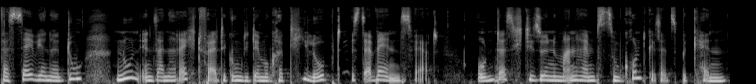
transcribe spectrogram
Dass Xavier Naidu nun in seiner Rechtfertigung die Demokratie lobt, ist erwähnenswert. Und dass sich die Söhne Mannheims zum Grundgesetz bekennen.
